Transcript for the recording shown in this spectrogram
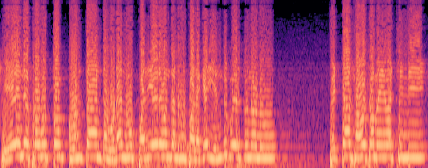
కేంద్ర ప్రభుత్వం కొంత అంట కూడా నువ్వు పదిహేడు వందల రూపాయలకే ఎందుకు పెడుతున్నావు నువ్వు? పెట్టాల్సిన అవసరం ఏమొచ్చింది?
